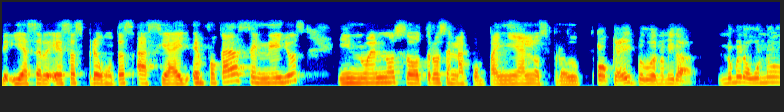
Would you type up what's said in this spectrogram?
y hacer esas preguntas hacia enfocadas en ellos y no en nosotros, en la compañía, en los productos. Ok, pues bueno, mira, número uno,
